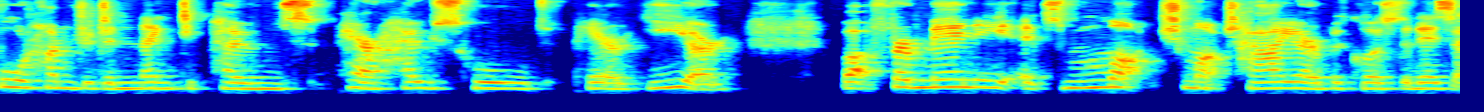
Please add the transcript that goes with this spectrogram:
£490 per household per year. But for many, it's much, much higher because there is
